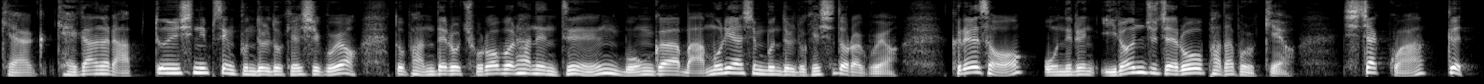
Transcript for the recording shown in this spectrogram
개학, 개강을 앞둔 신입생 분들도 계시고요. 또 반대로 졸업을 하는 등 뭔가 마무리하신 분들도 계시더라고요. 그래서 오늘은 이런 주제로 받아볼게요. 시작과 끝.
